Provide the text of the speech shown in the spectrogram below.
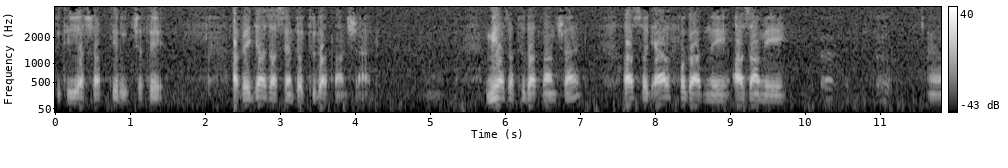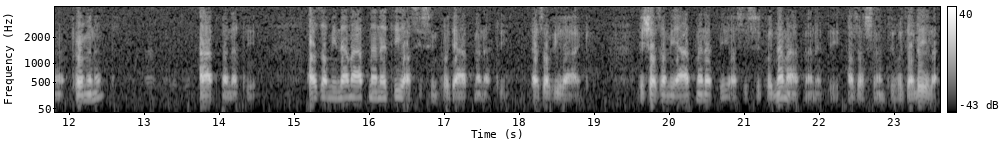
titiya sakti. A vidya az azt jelenti, hogy tudatlanság. Mi az a tudatlanság? Az, hogy elfogadni az, ami uh, permanent, átmeneti. Az, ami nem átmeneti, azt hiszünk, hogy átmeneti. Ez a világ. És az, ami átmeneti, azt hiszük, hogy nem átmeneti. Az azt jelenti, hogy a lélek.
